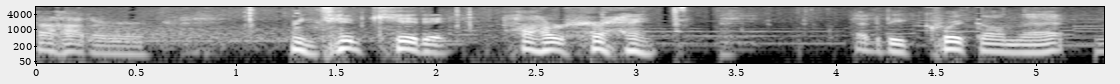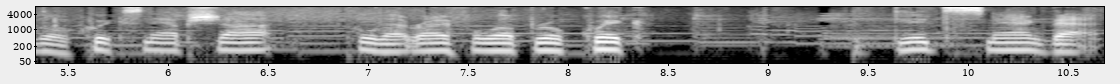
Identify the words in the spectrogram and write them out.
Got her. We did get it. Alright. Had to be quick on that. A little quick snapshot. Pull that rifle up real quick. Did snag that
